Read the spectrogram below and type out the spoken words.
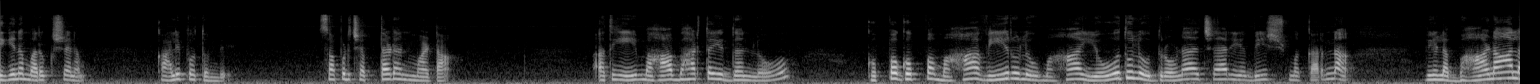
దిగిన మరుక్షణం కాలిపోతుంది. సో అప్పుడు చెప్తాడనమాట అది మహాభారత యుద్ధంలో గొప్ప గొప్ప మహావీరులు మహాయోధులు ద్రోణాచార్య భీష్మ కర్ణ వీళ్ళ బాణాల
